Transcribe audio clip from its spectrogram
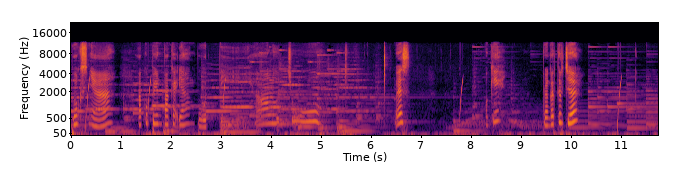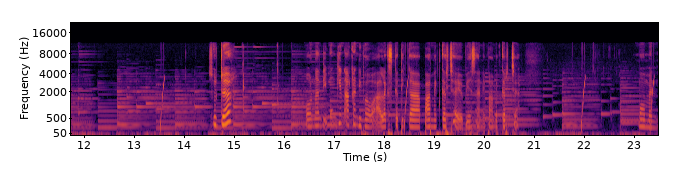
Boxnya aku pengen pakai yang putih. Ah, lucu. Wes. Oke berangkat kerja. Sudah? Oh nanti mungkin akan dibawa Alex ketika pamit kerja ya biasanya pamit kerja momen.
